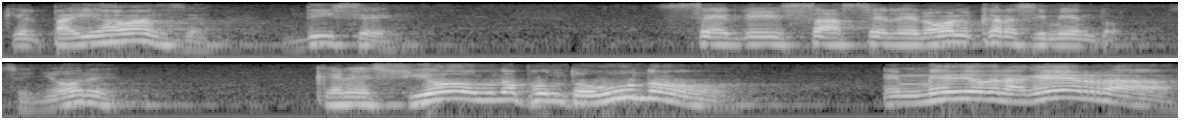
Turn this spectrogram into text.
que el país avance, dice, se desaceleró el crecimiento. Señores, creció 1.1 en medio de la guerra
